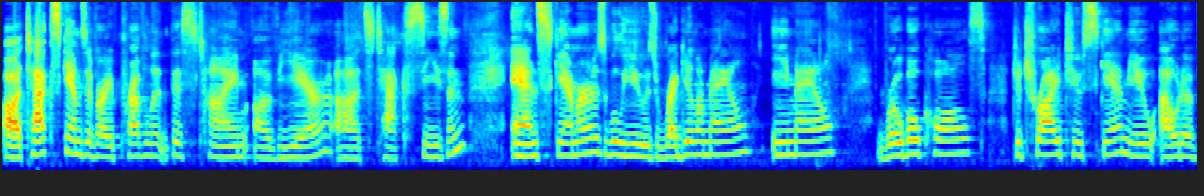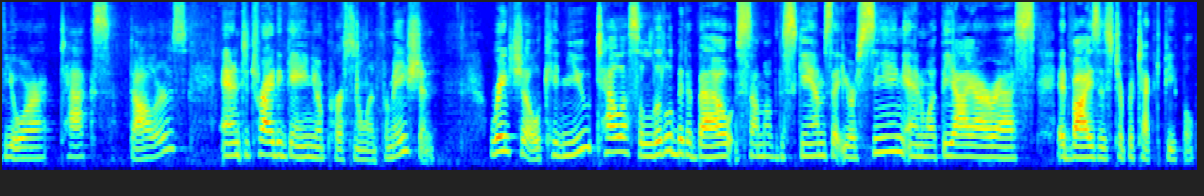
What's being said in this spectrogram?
Uh, tax scams are very prevalent this time of year. Uh, it's tax season. And scammers will use regular mail, email, robocalls to try to scam you out of your tax dollars and to try to gain your personal information. Rachel, can you tell us a little bit about some of the scams that you're seeing and what the IRS advises to protect people?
